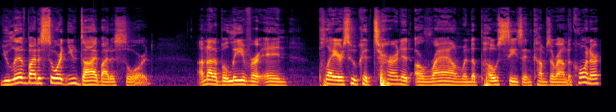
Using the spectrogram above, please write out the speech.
You live by the sword, you die by the sword. I'm not a believer in players who could turn it around when the postseason comes around the corner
